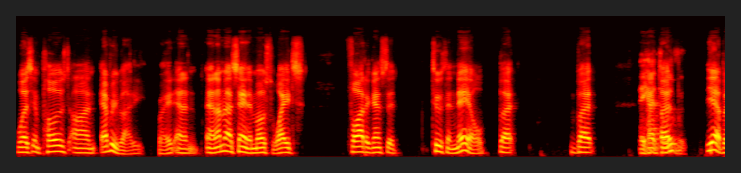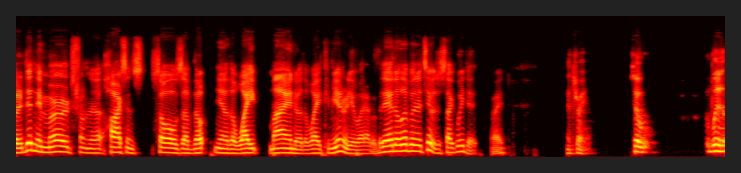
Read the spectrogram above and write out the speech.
was imposed on everybody, right? And and I'm not saying that most whites fought against it tooth and nail, but but they had to but, live with. It. Yeah, but it didn't emerge from the hearts and souls of the you know the white mind or the white community or whatever. But they had to live with it too, just like we did, right? That's right. So was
